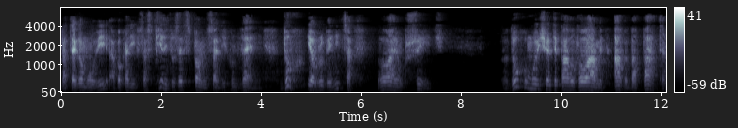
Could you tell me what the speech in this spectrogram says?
Dlatego mówi Apokalipsa, Spiritus et sponsa dicum veni. Duch i oblubienica wołają przyjdź. W duchu, mówi święty Paweł, wołamy Abba Pater.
